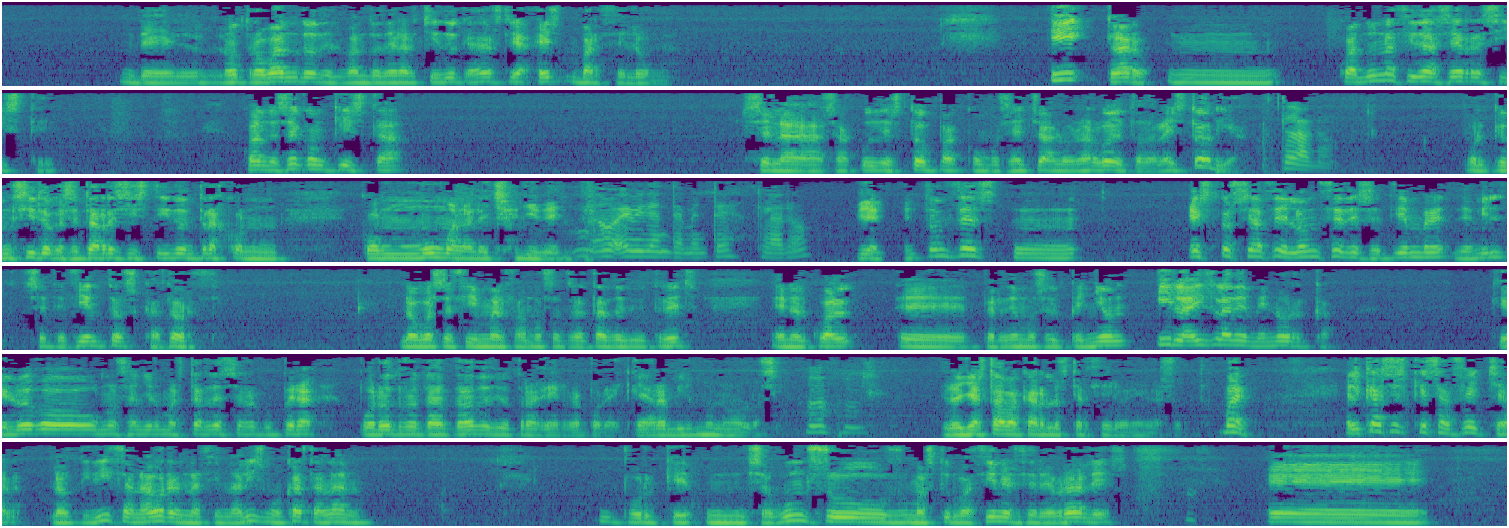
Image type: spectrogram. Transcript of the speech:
del otro bando, del bando del archiduque de Austria, es Barcelona. Y, claro, mm, cuando una ciudad se resiste, cuando se conquista, se la sacude estopa, como se ha hecho a lo largo de toda la historia. Claro porque un sitio que se te ha resistido entras con, con muy mala leche allí dentro. No, evidentemente, claro. Bien, entonces, mm, esto se hace el 11 de septiembre de 1714. Luego se firma el famoso Tratado de Utrecht, en el cual eh, perdemos el Peñón y la isla de Menorca, que luego, unos años más tarde, se recupera por otro tratado de otra guerra por ahí, que ahora mismo no lo sé. Pero ya estaba Carlos III en el asunto. Bueno, el caso es que esa fecha la utilizan ahora el nacionalismo catalán porque mm, según sus masturbaciones cerebrales, eh,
